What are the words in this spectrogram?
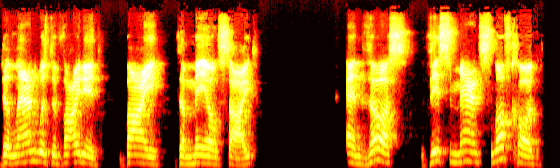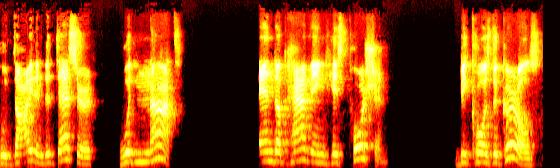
The land was divided by the male side, and thus this man, Tzlafchad, who died in the desert, would not end up having his portion because the girls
